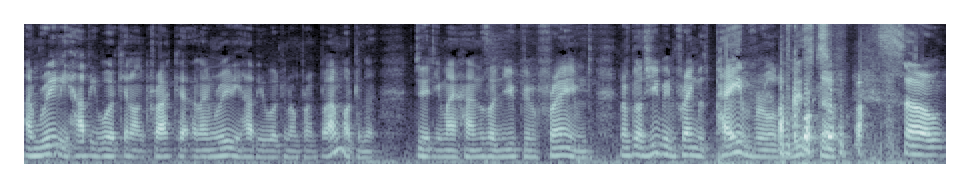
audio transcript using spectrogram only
I'm really happy working on Cracker, and I'm really happy working on Prank, but I'm not going to dirty my hands on You've Been Framed. And of course, You've Been Framed was paying for all of, Of this stuff. So,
